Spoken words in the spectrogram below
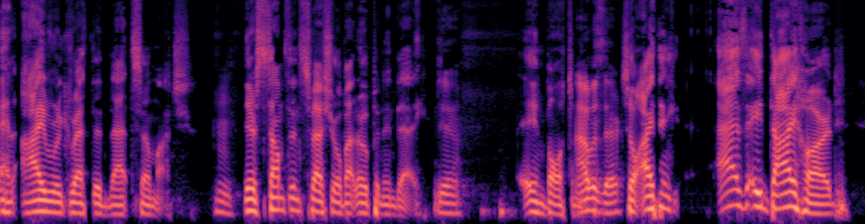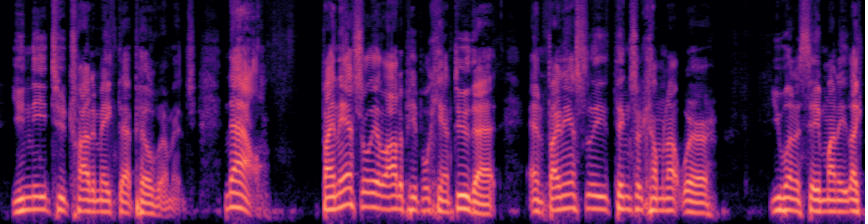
and I regretted that so much. Hmm. There's something special about opening day Yeah. in Baltimore. I was there. so I think as a diehard, you need to try to make that pilgrimage. Now, financially, a lot of people can't do that, and financially, things are coming up where you want to save money. Like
